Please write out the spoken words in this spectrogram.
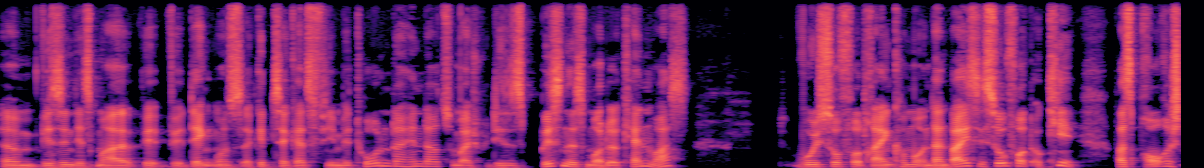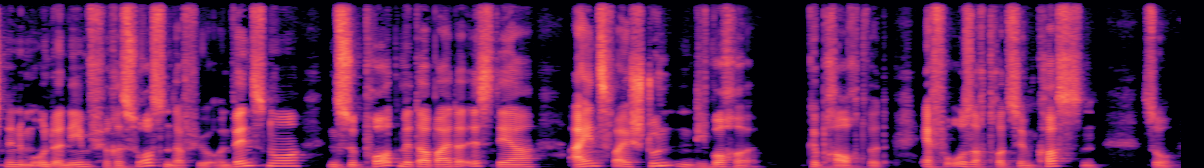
Ähm, wir sind jetzt mal, wir, wir denken uns, da gibt es ja ganz viele Methoden dahinter, zum Beispiel dieses Business Model Canvas, wo ich sofort reinkomme und dann weiß ich sofort, okay, was brauche ich denn im Unternehmen für Ressourcen dafür? Und wenn es nur ein Support-Mitarbeiter ist, der ein, zwei Stunden die Woche gebraucht wird, er verursacht trotzdem Kosten. So,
